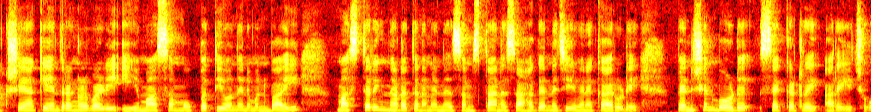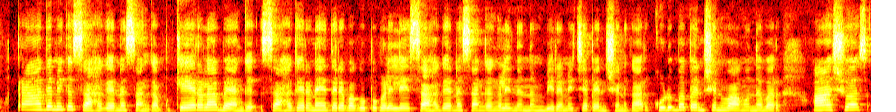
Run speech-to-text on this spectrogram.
അക്ഷയ കേന്ദ്രങ്ങൾ വഴി ഈ മാസം മുപ്പത്തിയൊന്നിന് മുൻപായി മസ്റ്ററിംഗ് നടത്തണമെന്ന് സംസ്ഥാന സഹകരണ ജീവനക്കാരുടെ പെൻഷൻ ബോർഡ് സെക്രട്ടറി അറിയിച്ചു. പ്രാഥമിക സഹകരണ സംഘം കേരള ബാങ്ക് സഹകരണേതര വകുപ്പുകളിലെ സഹകരണ സംഘങ്ങളിൽ നിന്നും വിരമിച്ച പെൻഷൻകാർ കുടുംബ പെൻഷൻ വാങ്ങുന്നവർ ആശ്വാസ്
